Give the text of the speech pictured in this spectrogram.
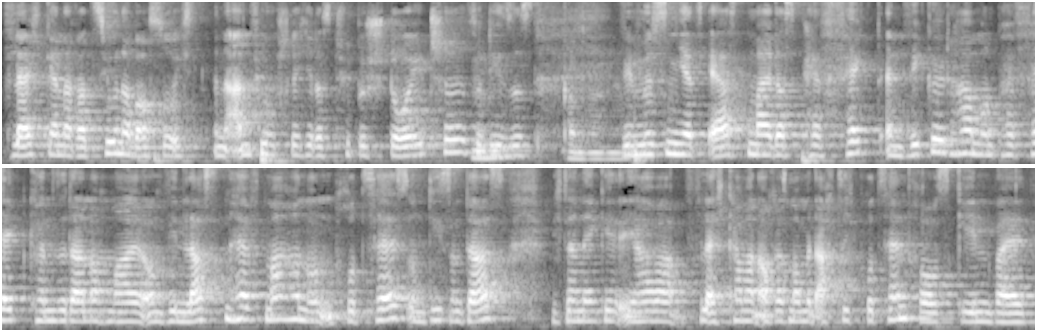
vielleicht Generation, aber auch so ich, in Anführungsstriche das typisch Deutsche, so mhm. dieses, sein, ja. wir müssen jetzt erstmal das perfekt entwickelt haben und perfekt können sie da nochmal irgendwie ein Lastenheft machen und einen Prozess und dies und das. Ich dann denke, ja, aber vielleicht kann man auch erstmal mit 80 Prozent rausgehen, weil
